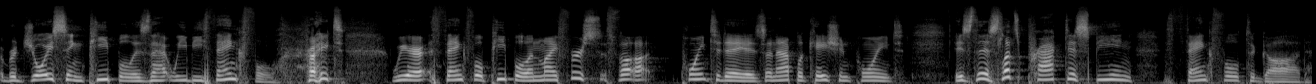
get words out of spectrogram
rejoicing people is that we be thankful, right? We are thankful people. And my first thought, point today is an application point is this let's practice being thankful to God.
